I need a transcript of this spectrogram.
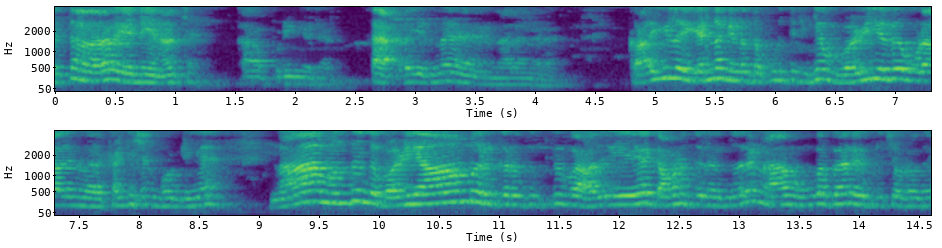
எத்தனை தடவை என்னைய நினச்ச? அப்படின்னு கேட்டார். அட என்ன நாராயணர்? கையில் எண்ணெய் கிண்ணத்தை கொடுத்துட்டீங்க வழியவே கூடாதுன்னு வேறு கண்டிஷன் போட்டீங்க. நான் வந்து இந்த வழியாமல் இருக்கிறதுக்கு அதுலேயே கவனத்தில் இருந்ததில் நான் உங்கள் பேரை எப்படி சொல்கிறது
